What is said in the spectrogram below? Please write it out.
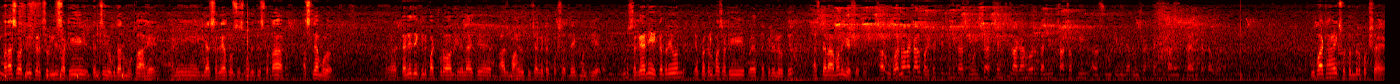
मला असं वाटतं की गडचिरोलीसाठी त्यांचं योगदान मोठं आहे आणि या सगळ्या प्रोसेसमध्ये ते स्वतः असल्यामुळं त्यांनी देखील पाठपुरावा केलेला आहे. ते आज महायुतीच्या घटक पक्षातले एक मंत्री आहेत. म्हणून सगळ्यांनी एकत्र येऊन या प्रकल्पासाठी प्रयत्न केलेले होते. आज त्याला आम्हाला यश येतं. अ, उभाठानं काल बैठक घेतलेली तर दोनशे अठ्ठ्याऐंशी जागांवर त्यांनी चाचपणी सुरू केलेली आहे दोनशे अठ्ठ्याऐंशी जागांची तयारी करता उभाठा उबाठ हा एक स्वतंत्र पक्ष आहे.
